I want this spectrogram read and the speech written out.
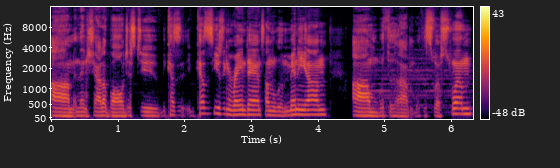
um, and then Shadow Ball just to because because it's using Rain Dance on the Lumineon um, with the um, with the Swift Swim.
